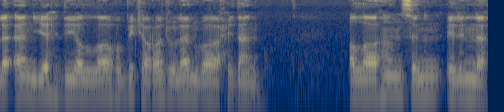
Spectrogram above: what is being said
le en yehdiyallahu bike raculen vahiden. Allah'ın senin elinle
